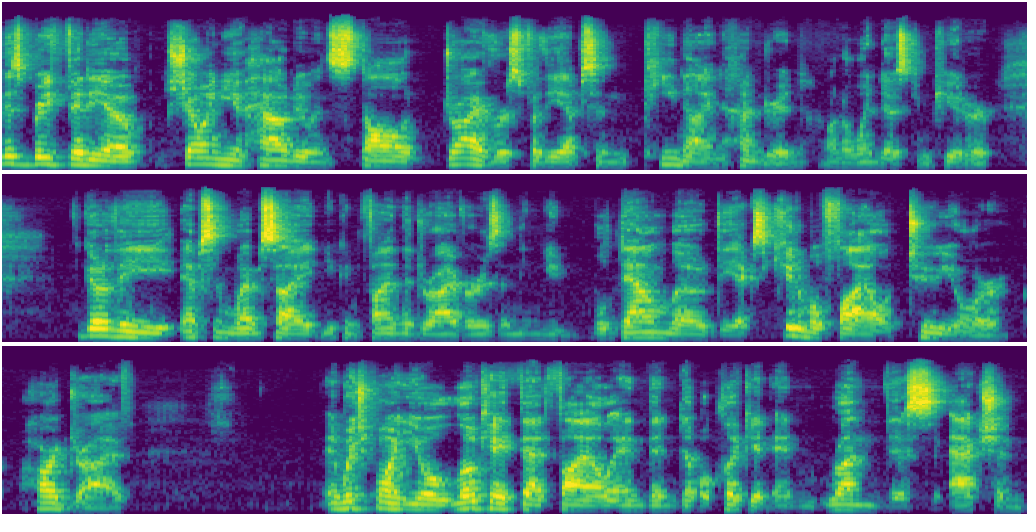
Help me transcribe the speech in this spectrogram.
this brief video showing you how to install drivers for the Epson P900 on a Windows computer. If you go to the Epson website you can find the drivers and then you will download the executable file to your hard drive at which point you'll locate that file and then double click it and run this action.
